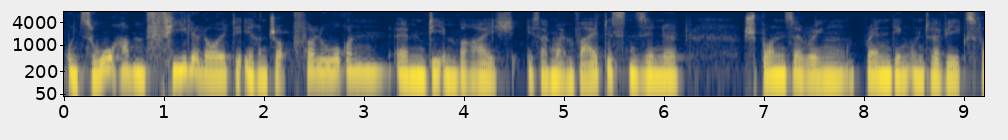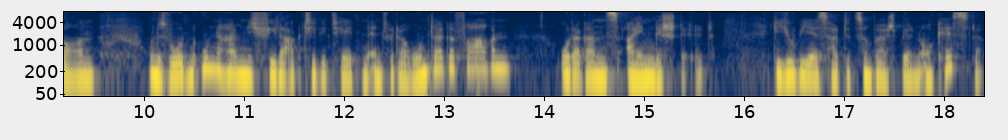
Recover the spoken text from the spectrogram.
Und so haben viele Leute ihren Job verloren, ähm, die im Bereich, ich sage mal im weitesten Sinne, Sponsoring, Branding unterwegs waren. Und es wurden unheimlich viele Aktivitäten entweder runtergefahren oder ganz eingestellt. Die UBS hatte zum Beispiel ein Orchester.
